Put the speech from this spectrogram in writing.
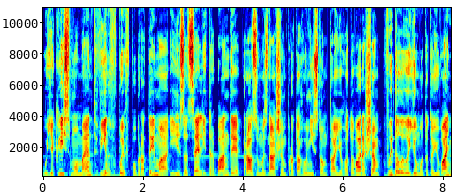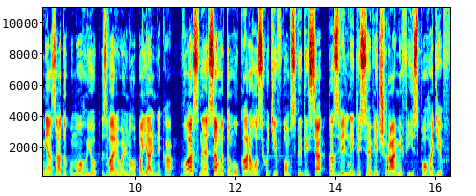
У якийсь момент він вбив побратима, і за це лідер банди разом із нашим протагоністом та його товаришем видалили йому татуювання за допомогою зварювального паяльника. Власне, саме тому Карлос хотів помститися та звільнитися від шрамів спогадів,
